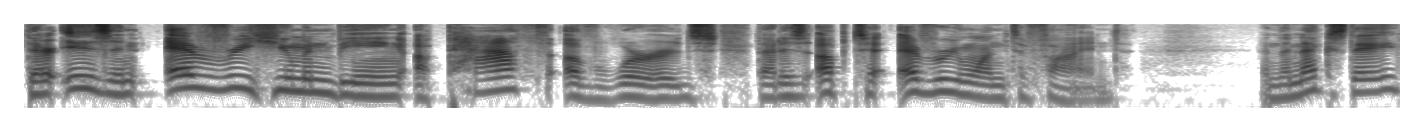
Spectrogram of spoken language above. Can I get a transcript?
There is in every human being a path of words that is up to everyone to find. And the next day,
